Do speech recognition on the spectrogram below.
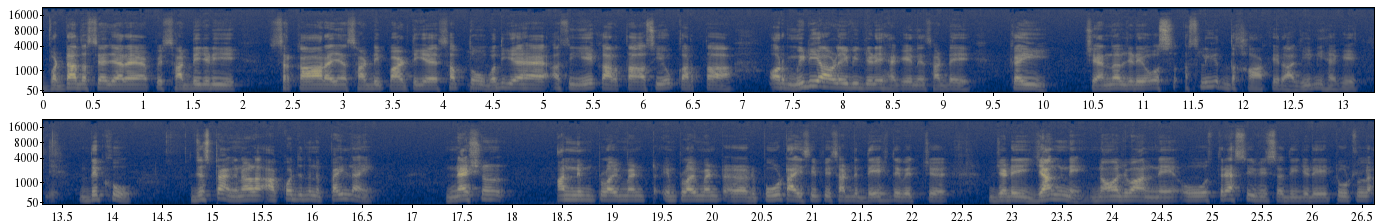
ਵੱਡਾ ਦੱਸਿਆ ਜਾ ਰਿਹਾ ਹੈ ਕਿ ਸਾਡੀ ਜਿਹੜੀ ਸਰਕਾਰ ਹੈ ਜਾਂ ਸਾਡੀ ਪਾਰਟੀ ਹੈ ਸਭ ਤੋਂ ਵਧੀਆ ਹੈ ਅਸੀਂ ਇਹ ਕਰਤਾ ਅਸੀਂ ਉਹ ਕਰਤਾ। ਔਰ ਮੀਡੀਆ ਵਾਲੇ ਵੀ ਜਿਹੜੇ ਹੈਗੇ ਨੇ ਸਾਡੇ ਕਈ ਚੈਨਲ ਜਿਹੜੇ ਉਸ ਅਸਲੀਅਤ ਦਿਖਾ ਕੇ ਰਾਜੀ ਨਹੀਂ ਹੈਗੇ। ਦੇਖੋ ਜਿਸ ਢੰਗ ਨਾਲ ਆ ਕੁਝ ਦਿਨ ਪਹਿਲਾਂ ਹੀ ਨੈਸ਼ਨਲ ਅਨਇੰਪਲੋਇਮੈਂਟ EMPLOYMENT ਰਿਪੋਰਟ ਆਈ ਸੀ ਵੀ ਸਾਡੇ ਦੇਸ਼ ਦੇ ਵਿੱਚ ਜਿਹੜੇ ਯੰਗ ਨੇ ਨੌਜਵਾਨ ਨੇ ਉਹ 83% ਦੀ ਜਿਹੜੇ ਟੋਟਲ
